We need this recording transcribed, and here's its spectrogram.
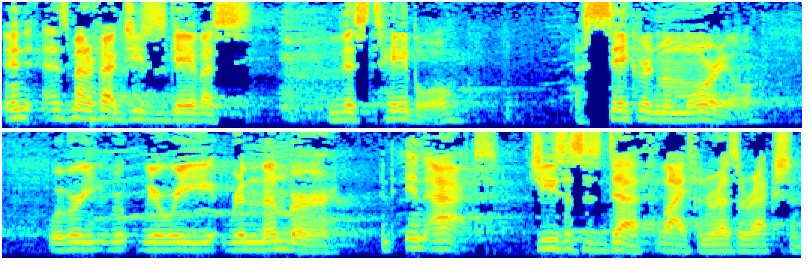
And as a matter of fact, Jesus gave us this table, a sacred memorial where we, where we remember and enact Jesus' death, life, and resurrection.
